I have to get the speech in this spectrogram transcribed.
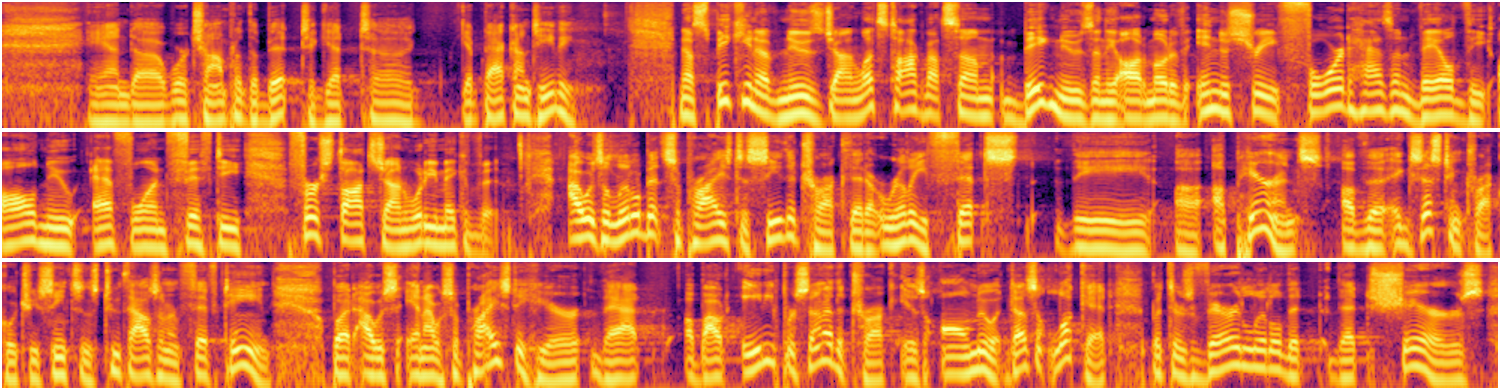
And uh, we're chomping at the bit to get, uh, get back on TV. Now, speaking of news, John, let's talk about some big news in the automotive industry. Ford has unveiled the all new F 150. First thoughts, John, what do you make of it? I was a little bit surprised to see the truck that it really fits the uh, appearance of the existing truck, which we've seen since 2015. But I was, and I was surprised to hear that about 80% of the truck is all new. It doesn't look it, but there's very little that, that shares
